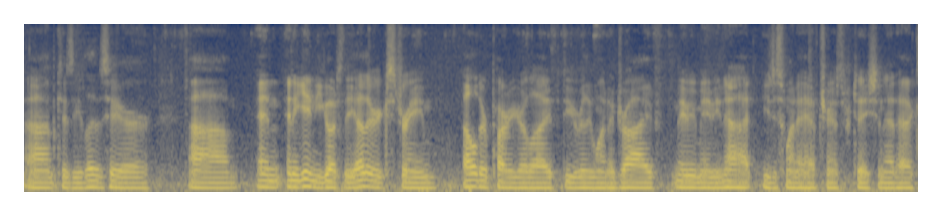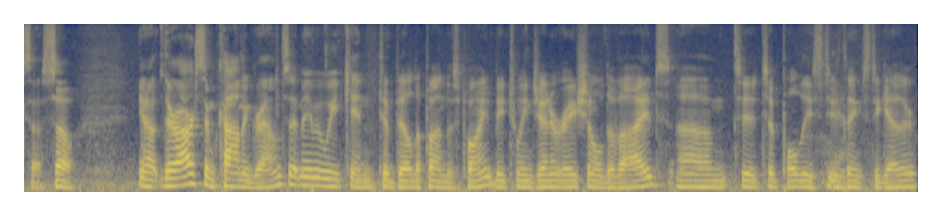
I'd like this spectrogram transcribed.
because he lives here. Um, and, and again, you go to the other extreme, elder part of your life. Do you really want to drive? Maybe, maybe not. You just want to have transportation at access. So, you know, there are some common grounds that maybe we can to build upon this point between generational divides um, to to pull these two Yeah. things together.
